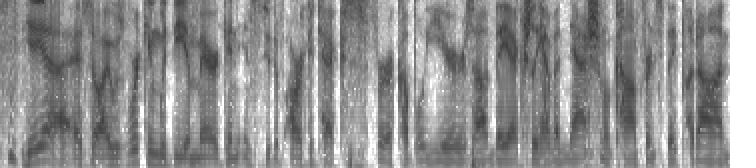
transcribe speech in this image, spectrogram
yeah, and so I was working with the American Institute of Architects for a couple years. Um, they actually have a national conference they put on.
